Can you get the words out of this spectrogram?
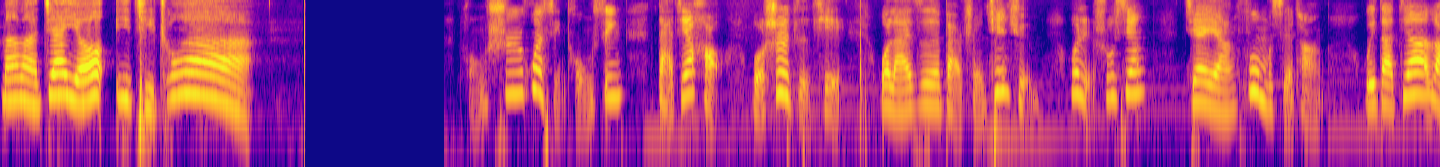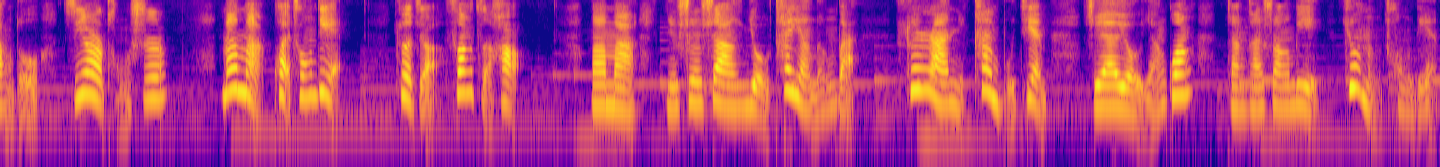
妈妈加油，一起冲啊！童诗唤醒童心。大家好，我是子琪，我来自百城千群万里书香揭阳父母学堂，为大家朗读今日童诗《妈妈快充电》，作者方子浩。妈妈，你身上有太阳能板。虽然你看不见，只要有阳光，张开双臂就能充电。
